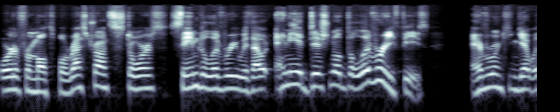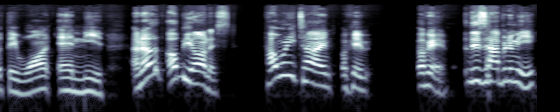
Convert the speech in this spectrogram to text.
order from multiple restaurants, stores, same delivery without any additional delivery fees. Everyone can get what they want and need. And I'll, I'll be honest, how many times, okay, okay, this happened to me.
